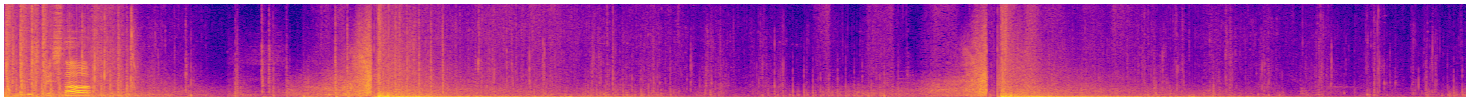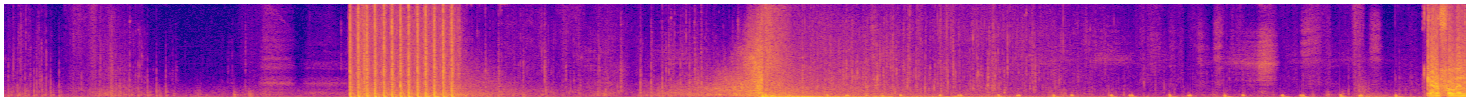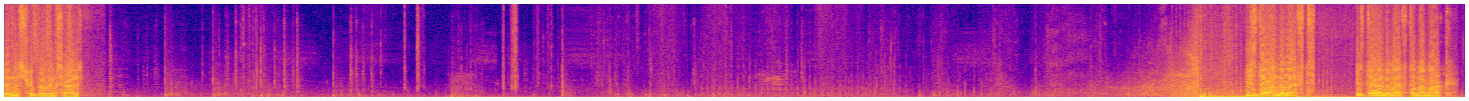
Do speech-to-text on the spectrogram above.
Somebody's pissed off. Careful and industry buildings are... He's there on the left. He's there on the left on my mark.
